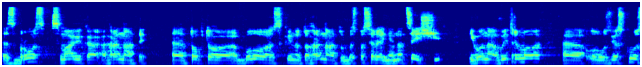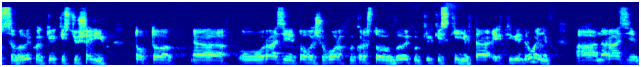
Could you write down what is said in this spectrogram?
зброс з Мавіка гранати. Е, Тобто було скинуто гранату безпосередньо на цей щит, і вона витримала е, у зв'язку з великою кількістю шарів. Тобто, у разі того, що ворог використовував велику кількість скидів та fpv дронів, а наразі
